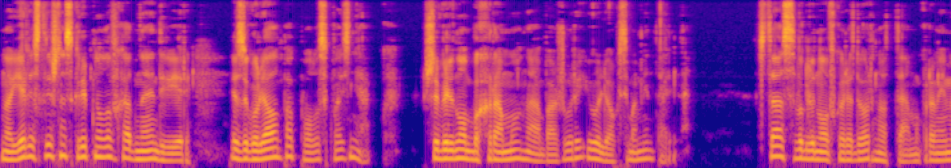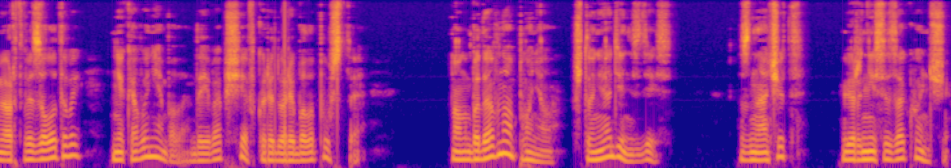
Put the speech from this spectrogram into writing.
Но еле слышно скрипнула входная дверь, и загулял по полу сквозняк. Шевельнул бахрому на абажуре и улегся моментально. Стас выглянул в коридор, но там, кроме мертвой Золотовой, никого не было, да и вообще в коридоре было пусто. Он бы давно понял, что не один здесь. Значит, вернись и закончи.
